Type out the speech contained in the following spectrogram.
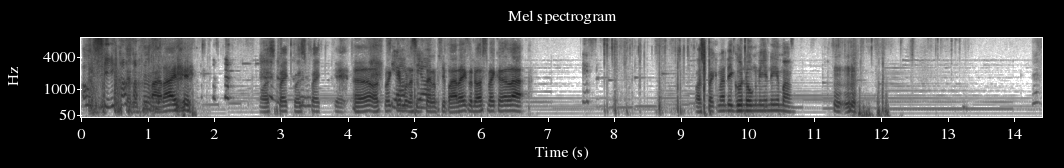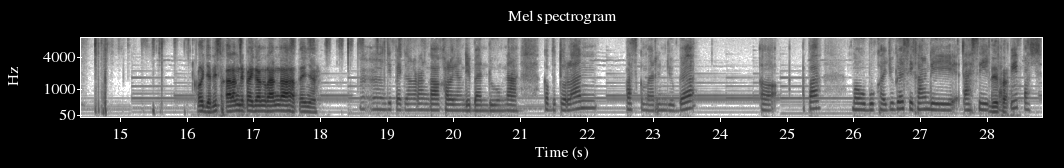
oh siap stand up Cipara Ospek, ospek. Eh ospek Siap, mau siap. stand up Cipara kudu ospek heula ospeknya di gunung nih ini mang. Oh jadi sekarang dipegang Rangga hatenya. Mm-mm, dipegang Rangga kalau yang di Bandung. Nah, kebetulan pas kemarin juga eh, apa mau buka juga sih Kang di Tasik, Di Ta- tapi pas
